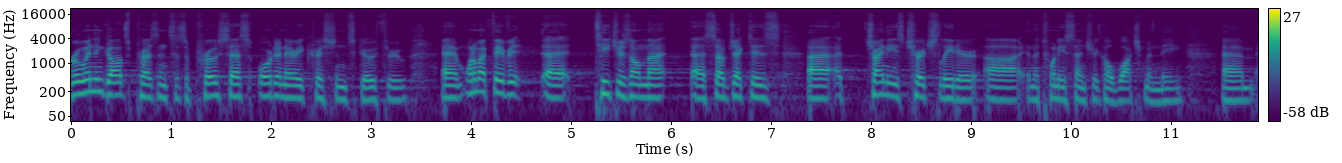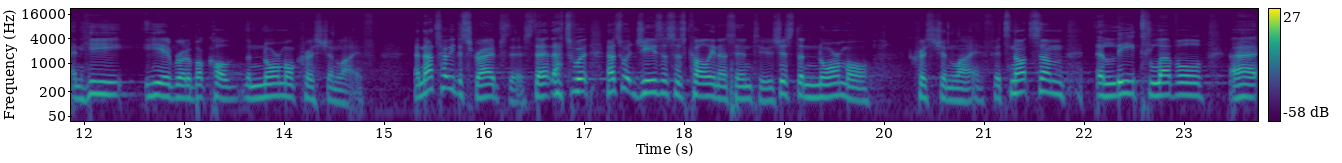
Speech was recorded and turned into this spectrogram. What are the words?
Growing in God's presence is a process ordinary Christians go through. And one of my favorite uh, teachers on that uh, subject is uh, a Chinese church leader uh, in the 20th century called Watchman Nee. Um, and he, he wrote a book called The Normal Christian Life. And that's how he describes this. That, that's, what, that's what Jesus is calling us into. It's just the normal Christian life. It's not some elite level uh,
